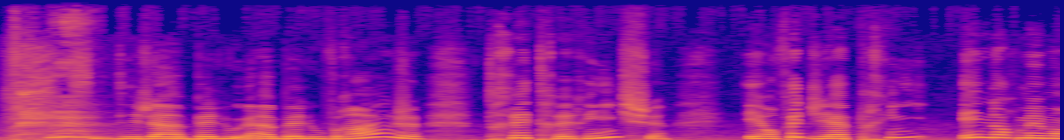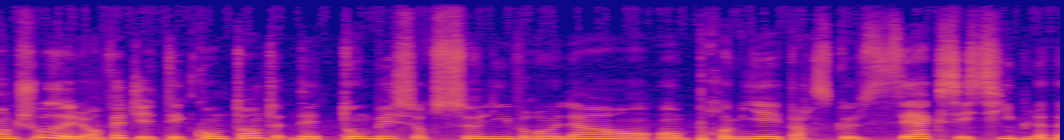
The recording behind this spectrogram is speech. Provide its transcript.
déjà un bel, un bel ouvrage, très très riche. Et en fait, j'ai appris énormément de choses. En fait, j'étais contente d'être tombée sur ce livre-là en, premier parce que c'est accessible.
